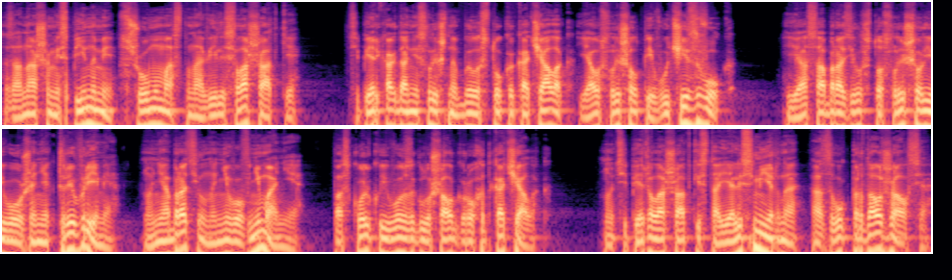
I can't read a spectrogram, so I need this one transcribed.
За нашими спинами с шумом остановились лошадки. Теперь, когда не слышно было стука качалок, я услышал певучий звук. Я сообразил, что слышал его уже некоторое время, но не обратил на него внимания, поскольку его заглушал грохот качалок. Но теперь лошадки стояли смирно, а звук продолжался.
